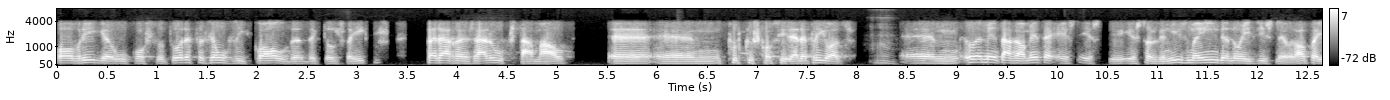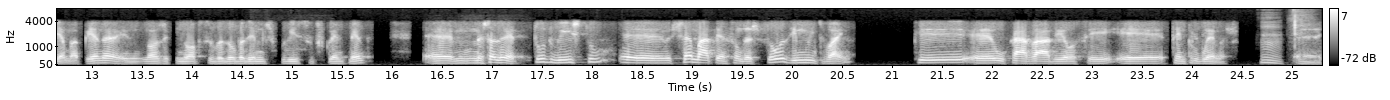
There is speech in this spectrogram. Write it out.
obriga o construtor a fazer um recall daqueles veículos para arranjar o que está mal, porque os considera perigosos. Um, lamentavelmente, este, este, este, organismo ainda não existe na Europa e é uma pena, nós aqui no Observador batemos por isso frequentemente, mas estás a ver, tudo isto uh, chama a atenção das pessoas e muito bem que uh, o carro A, B ou C uh, tem problemas. Hum. Uh,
